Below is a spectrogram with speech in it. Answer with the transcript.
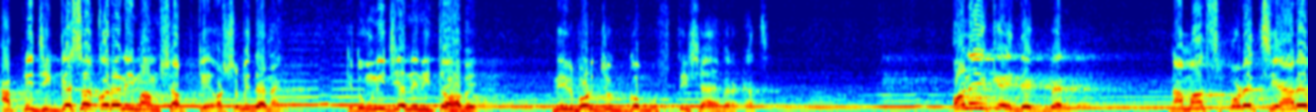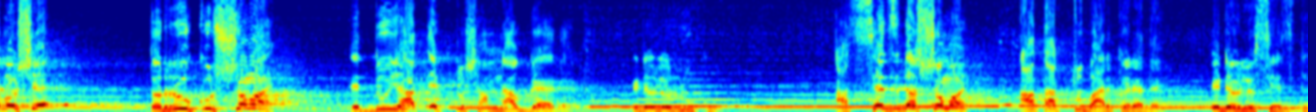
আপনি জিজ্ঞাসা করেন ইমাম সাহেবকে, অসুবিধা নাই। কিন্তু উনি জেনে নিতে হবে, নির্ভরযোগ্য মুফতি সাহেবের কাছে। অনেকেই দেখবেন, নামাজ পড়ে চেয়ারে বসে তো রুকুর সময় এ দুই হাত একটু সামনে আগায় দেয়। এটা হলো রুকু। আর সেজদার সময় হাত আটটু বার করে দেয়। এটা হলো সেজদা।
